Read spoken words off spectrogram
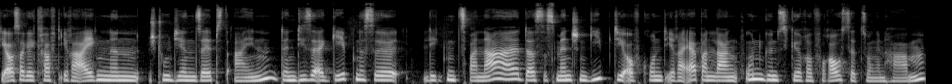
die Aussagekraft ihrer eigenen Studien selbst ein, denn diese Ergebnisse legen zwar nahe, dass es Menschen gibt, die aufgrund ihrer Erbanlagen ungünstigere Voraussetzungen haben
